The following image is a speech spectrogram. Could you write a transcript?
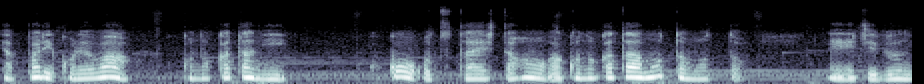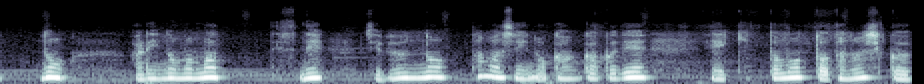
やっぱりこれはこの方にここをお伝えした方がこの方はもっともっと、えー、自分のありのままですね。自分の魂の感覚で、えー、きっともっと楽しく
